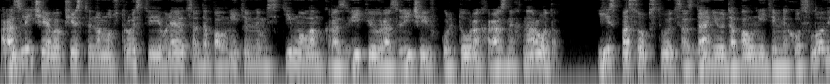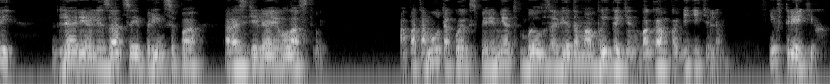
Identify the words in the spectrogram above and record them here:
различия в общественном устройстве являются дополнительным стимулом к развитию различий в культурах разных народов и способствуют созданию дополнительных условий для реализации принципа «разделяй и властвуй». А потому такой эксперимент был заведомо выгоден богам-победителям. И в-третьих,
